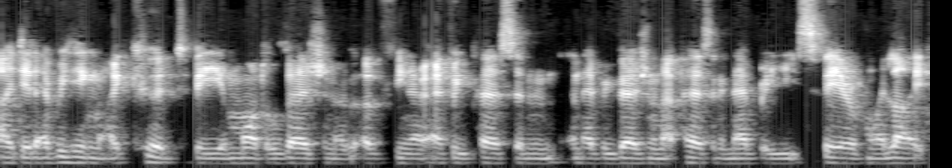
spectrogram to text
I did everything that I could to be a model version of, of, you know every person and every version of that person in every sphere of my life,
